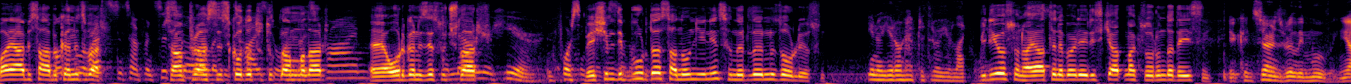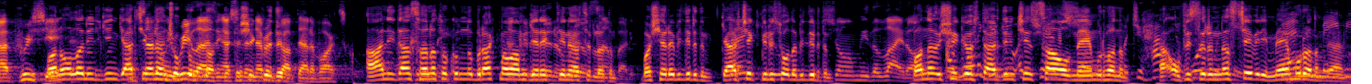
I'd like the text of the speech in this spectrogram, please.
Bayağı bir sabıkanız var. San Francisco, San Francisco'da tutuklanmalar, e, organize suçlar ve şimdi burada Sanoni'nin sınırlarını zorluyorsun. You know, you don't have to throw your life away. Biliyorsun hayatını böyle riske atmak zorunda değilsin. Your concern's really moving. Yeah, I appreciate Bana olan ilgin gerçekten çok dokunaklı. Teşekkür ederim. Aniden sanat okulunu bırakmamam gerektiğini hatırladım. Başarabilirdim. Gerçek birisi olabilirdim. Bana ışığı gösterdiğin için sağ ol memur hanım. Ha, with nasıl çevireyim? Memur hanım yani.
